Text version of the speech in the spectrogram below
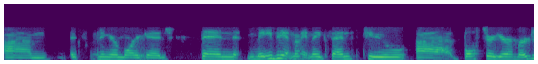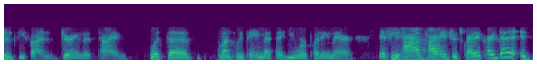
um, excluding your mortgage, then maybe it might make sense to uh, bolster your emergency fund during this time with the monthly payment that you were putting there. If you have high interest credit card debt, it's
